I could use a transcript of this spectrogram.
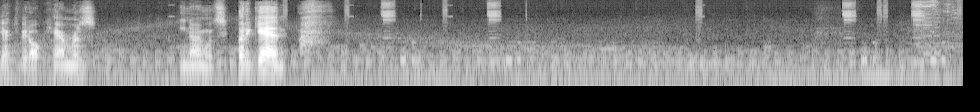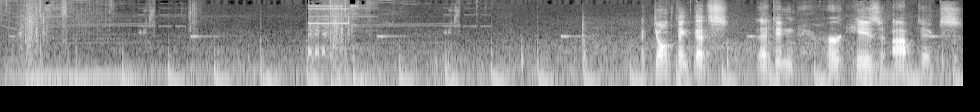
Deactivate all cameras. E916. But again... I don't think that's... That didn't hurt his optics.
